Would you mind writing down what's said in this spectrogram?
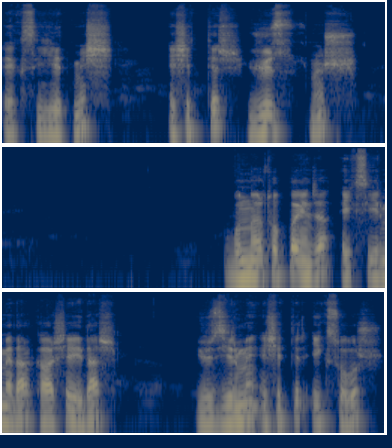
eksi 70 eşittir 100'müş. Bunları toplayınca eksi 20 eder. Karşıya gider. 120 eşittir x olur.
